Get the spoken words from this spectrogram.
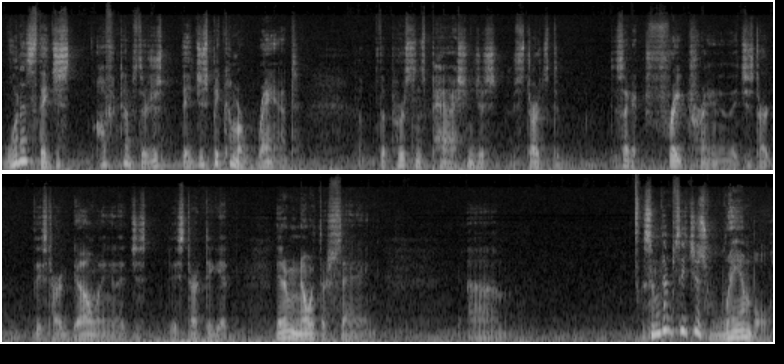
One is they just oftentimes they're just they just become a rant. The person's passion just starts to it's like a freight train, and they just start they start going, and it just they start to get they don't even know what they're saying. Um, sometimes they just ramble.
